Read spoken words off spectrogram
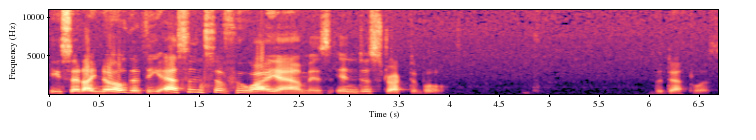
he said, I know that the essence of who I am is indestructible, the deathless.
